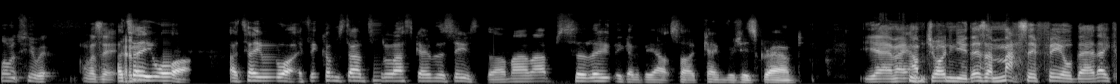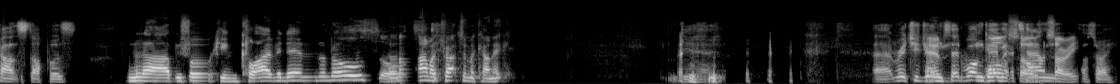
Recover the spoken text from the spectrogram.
Lawrence Hewitt. Was it? I tell you what. I tell you what. If it comes down to the last game of the season, I'm, I'm absolutely going to be outside Cambridge's ground. Yeah, mate, I'm joining you. There's a massive field there. They can't stop us. No, I'll be fucking climbing in and all sorts. I'm a tractor mechanic. Yeah. uh, Richard Young Um, said one game Walsall, at a town. sorry. Oh, sorry.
